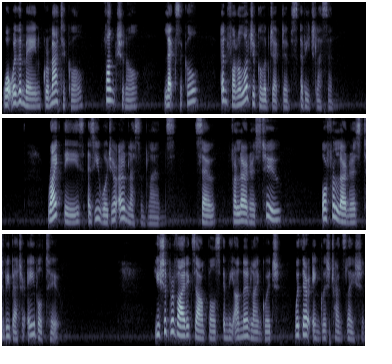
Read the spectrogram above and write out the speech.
What were the main grammatical, functional, lexical, and phonological objectives of each lesson? Write these as you would your own lesson plans. So, for learners 2, or for learners to be better able to. You should provide examples in the unknown language with their English translation.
